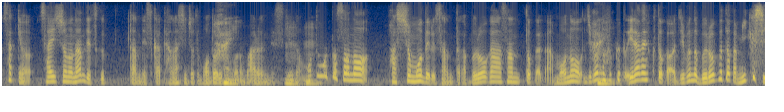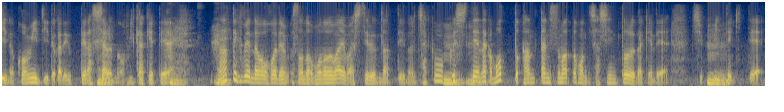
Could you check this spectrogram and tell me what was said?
さっきの最初のなんで作ったんですかって話にちょっと戻るところもあるんですけど、もともとそのファッションモデルさんとかブロガーさんとかが物、自分の服と、はい、いらない服とかを自分のブログとか mixi のコミュニティとかで売ってらっしゃるのを見かけて、はい。はい、なんて不便な方法でその物の売買してるんだっていうのに着目して、うんうん、なんかもっと簡単にスマートフォンで写真撮るだけで出品できて、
